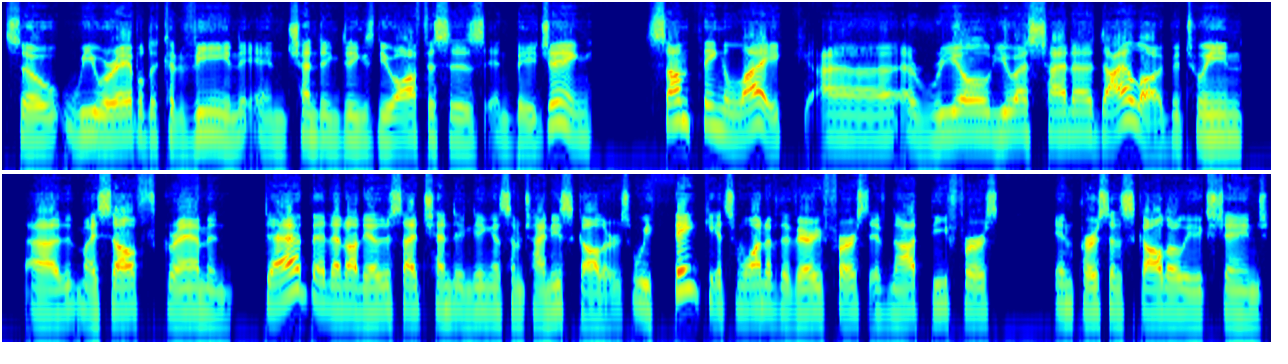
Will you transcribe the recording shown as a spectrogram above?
So we were able to convene in Chen Dingding's new offices in Beijing something like uh, a real U.S. China dialogue between uh, myself, Graham, and Deb, and then on the other side, Chen Dingding and some Chinese scholars. We think it's one of the very first, if not the first, in person scholarly exchange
